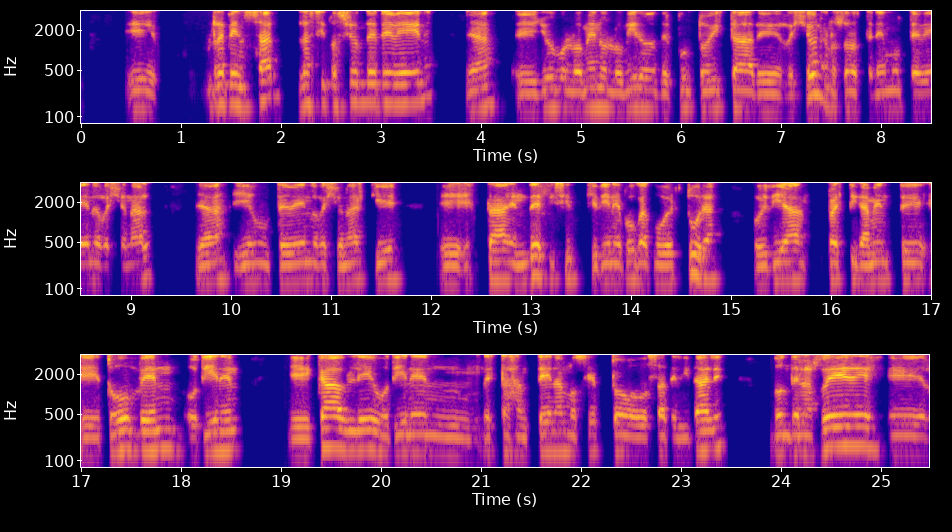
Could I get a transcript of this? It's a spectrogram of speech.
repensar la situación de TVN, ¿ya? Eh, yo por lo menos lo miro desde el punto de vista de regiones. Nosotros tenemos un TVN regional, ¿ya? Y es un TVN regional que eh, está en déficit, que tiene poca cobertura. Hoy día prácticamente eh, todos ven o tienen cable o tienen estas antenas, ¿no es cierto?, satelitales, donde las redes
